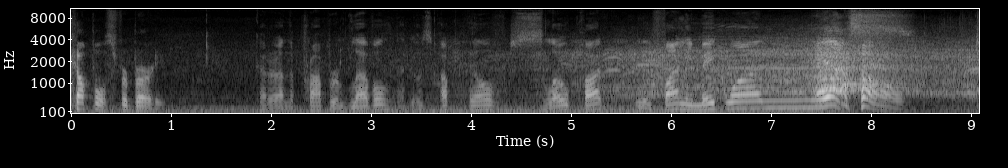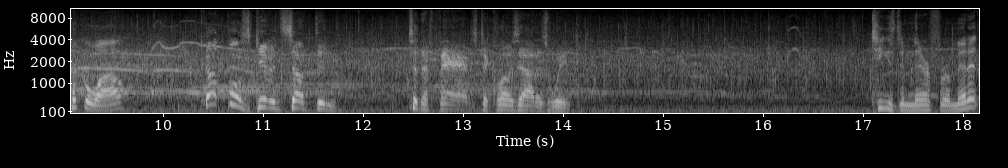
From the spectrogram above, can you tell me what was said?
Couples for birdie. Got it on the proper level. That goes uphill. Slow putt. Will he finally make one? Yes! Oh! Took a while. Couples giving something to the fans to close out his week. Teased him there for a minute.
